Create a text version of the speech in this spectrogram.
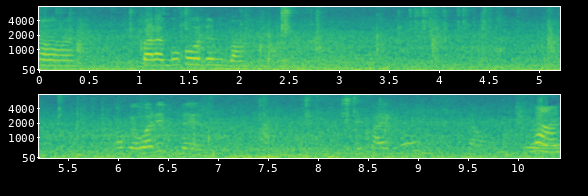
oo para gukodon ba Okay, what is this? Recycle? No. nan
